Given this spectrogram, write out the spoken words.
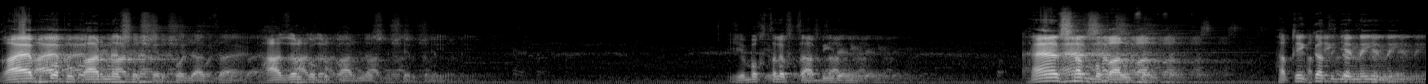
غائب کو پکارنے سے شرک ہو جاتا ہے، حاضر کو پکارنے سے شرک نہیں ہوتا۔ یہ مختلف تعبیریں ہیں، سب مغالطے۔ حقیقت یہ نہیں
